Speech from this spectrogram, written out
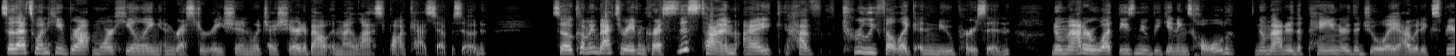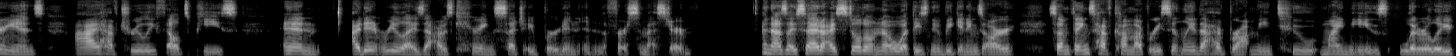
So that's when he brought more healing and restoration which i shared about in my last podcast episode so, coming back to Ravencrest this time, I have truly felt like a new person. No matter what these new beginnings hold, no matter the pain or the joy I would experience, I have truly felt peace. And I didn't realize that I was carrying such a burden in the first semester. And as I said, I still don't know what these new beginnings are. Some things have come up recently that have brought me to my knees. Literally,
